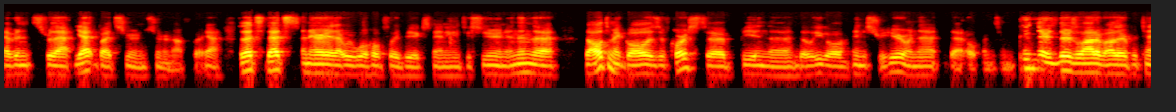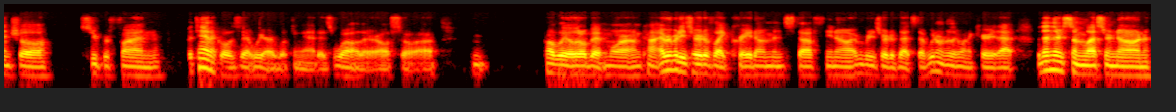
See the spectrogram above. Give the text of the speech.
evidence for that yet, but soon, soon enough. But yeah, so that's that's an area that we will hopefully be expanding into soon. And then the the ultimate goal is, of course, to be in the the legal industry here when that that opens. And there's there's a lot of other potential super fun botanicals that we are looking at as well. That are also uh, probably a little bit more uncommon. Everybody's heard of like kratom and stuff, you know. Everybody's heard of that stuff. We don't really want to carry that. But then there's some lesser known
